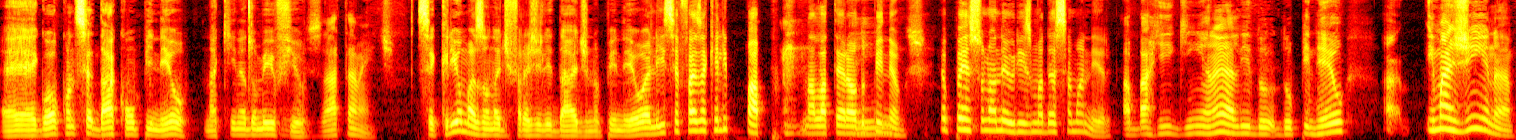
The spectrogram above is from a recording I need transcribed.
É igual quando você dá com o pneu na quina do meio-fio. Exatamente. Você cria uma zona de fragilidade no pneu ali, você faz aquele papo na lateral do pneu. Isso. Eu penso no aneurisma dessa maneira. A barriguinha, né, ali do, do pneu. Ah, Imagina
